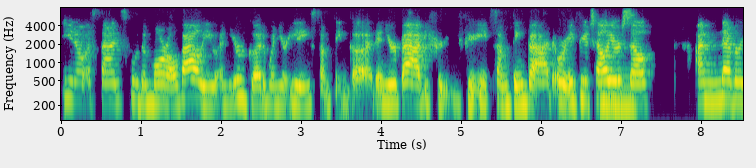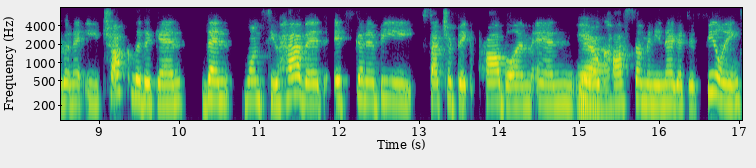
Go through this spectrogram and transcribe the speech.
you know, assigns food a moral value and you're good when you're eating something good and you're bad if you if you eat something bad. Or if you tell mm-hmm. yourself, I'm never gonna eat chocolate again, then once you have it, it's gonna be such a big problem and you yeah. know cause so many negative feelings.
